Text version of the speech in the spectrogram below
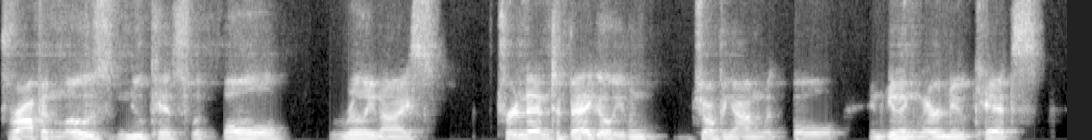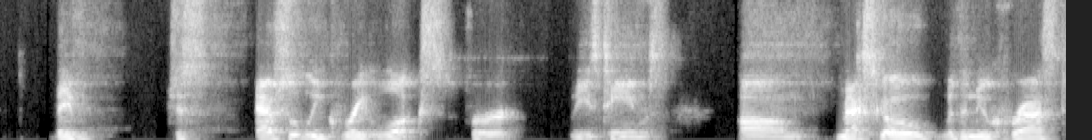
dropping those new kits with Bowl, really nice. Trinidad and Tobago even jumping on with Bowl and getting their new kits. They've just absolutely great looks for these teams. Um, Mexico with a new crest,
